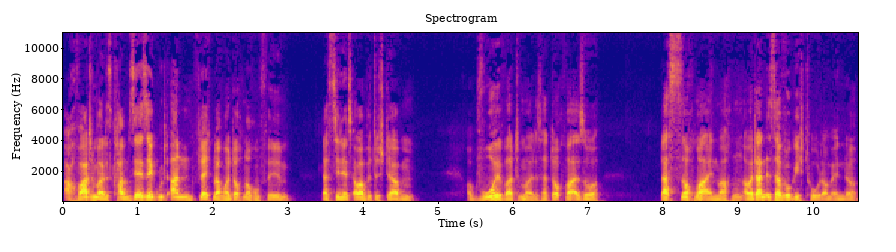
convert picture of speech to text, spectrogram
Ach, warte mal, das kam sehr, sehr gut an. Vielleicht machen wir doch noch einen Film. Lass den jetzt aber bitte sterben. Obwohl, warte mal, das hat doch mal, also, lass es noch mal einen machen. Aber dann ist er wirklich tot am Ende.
